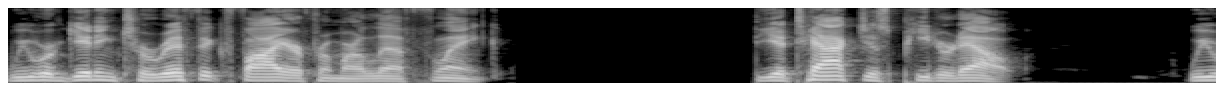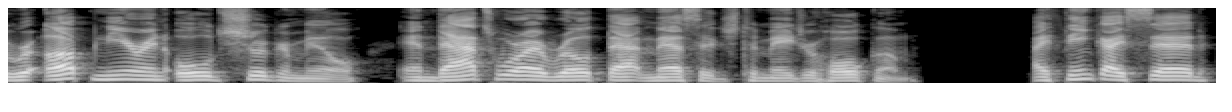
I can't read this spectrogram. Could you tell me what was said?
we were getting terrific fire from our left flank. The attack just petered out. We were up near an old sugar mill, and that's where I wrote that message to Major Holcomb. I think I said,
